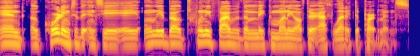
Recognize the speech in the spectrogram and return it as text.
and according to the NCAA, only about 25 of them make money off their athletic departments.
